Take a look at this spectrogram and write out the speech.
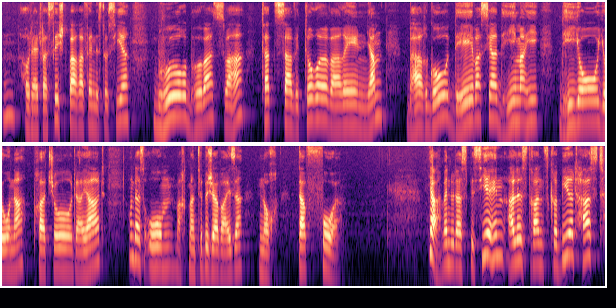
Hm, oder etwas sichtbarer findest du es hier. Bhur Bhuva Swaha Varenyam Bhargo Devasya Dhimahi Dhiyo Yona Prachodayat. Und das Om macht man typischerweise noch davor. Ja, wenn du das bis hierhin alles transkribiert hast,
